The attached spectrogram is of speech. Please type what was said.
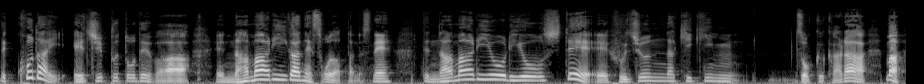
で、古代エジプトでは、えー、鉛がね、そうだったんですね。で、鉛を利用して、えー、不純な基金族から、ま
